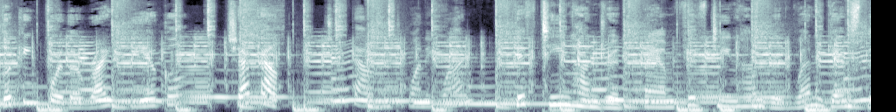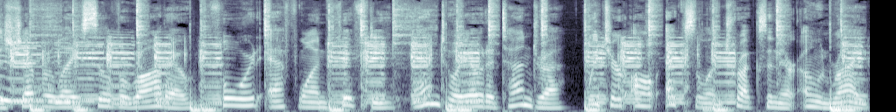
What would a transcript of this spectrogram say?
Looking for the right vehicle? Check out 2021 1500. Ram 1500 went against the Chevrolet Silverado, Ford F-150, and Toyota Tundra, which are all excellent trucks in their own right.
